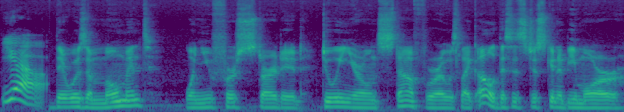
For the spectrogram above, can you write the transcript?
Yeah. There was a moment when you first started doing your own stuff where I was like, oh, this is just going to be more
